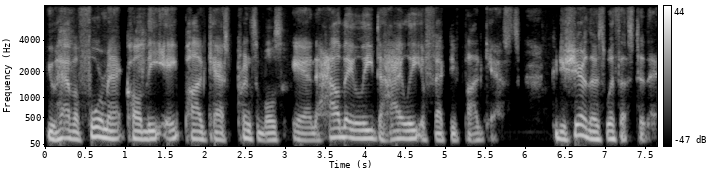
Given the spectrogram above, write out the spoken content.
you have a format called the eight podcast principles and how they lead to highly effective podcasts. Could you share those with us today?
